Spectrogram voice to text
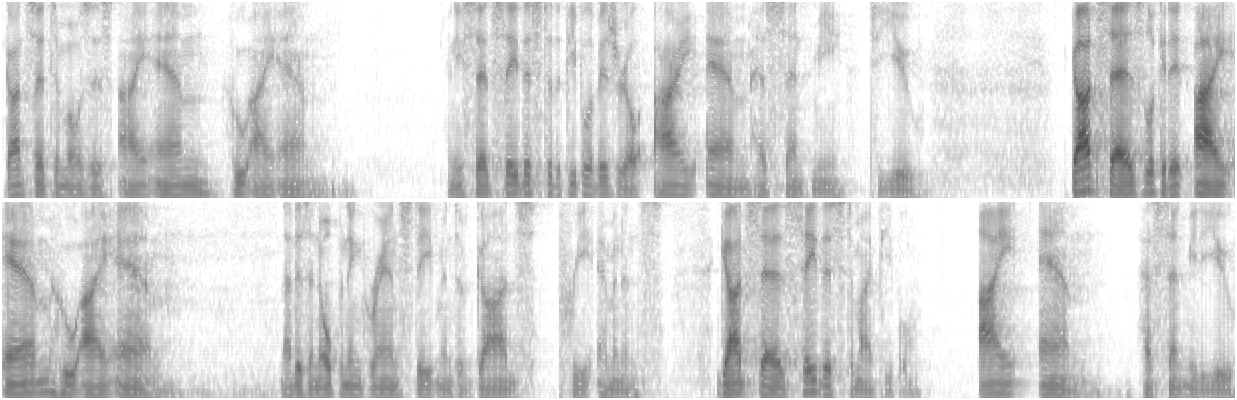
God said to Moses, I am who I am. And he said, Say this to the people of Israel I am has sent me to you. God says, look at it, I am who I am. That is an opening grand statement of God's preeminence. God says, Say this to my people I am has sent me to you.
